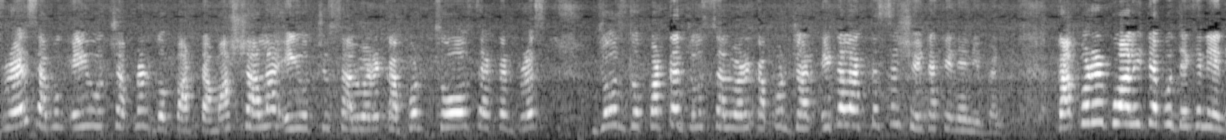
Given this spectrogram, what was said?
ড্রেস এবং এই হচ্ছে আপনার দোপাট্টা। মাশাআল্লাহ, এই হচ্ছে সালোয়ারের কাপড়। জোস একটা ড্রেস জোস দোপাট্টা, জোস সালোয়ারের কাপড়। যার এটা লাগতেছে সেটাকে কিনে নেবেন। কাপড়ের কোয়ালিটি আপু দেখে নিন।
